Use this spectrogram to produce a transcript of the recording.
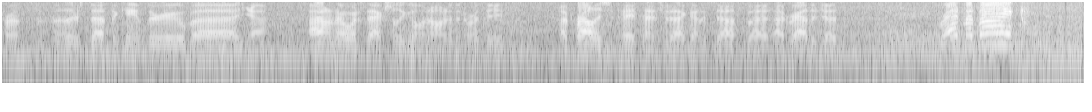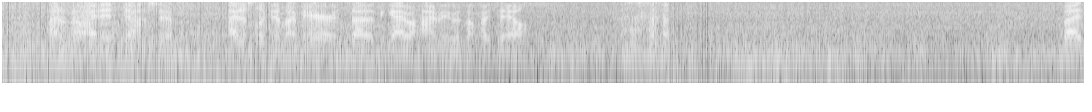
from some other stuff that came through, but yeah, I don't know what's actually going on in the Northeast. I probably should pay attention to that kind of stuff, but I'd rather just ride my bike. I don't know. I didn't downshift. I just looked in my mirror and saw that the guy behind me was on my tail. but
